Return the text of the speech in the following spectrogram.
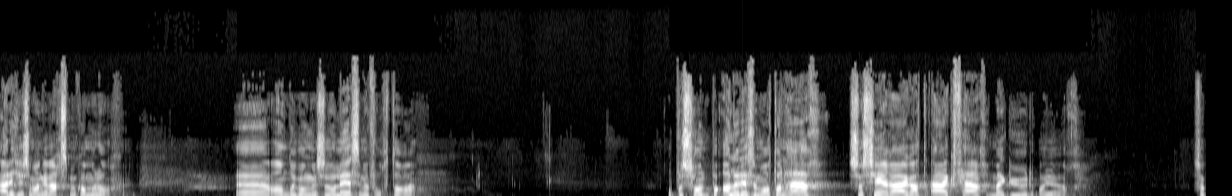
er det ikke så mange vers vi kommer, da. Uh, andre ganger så leser vi fortere. Og På, sånn, på alle disse måtene her så ser jeg at jeg får med Gud å gjøre. Så,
